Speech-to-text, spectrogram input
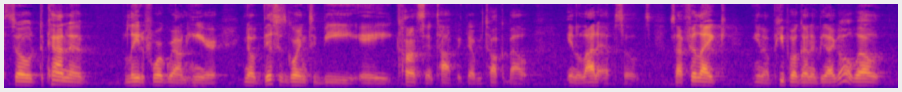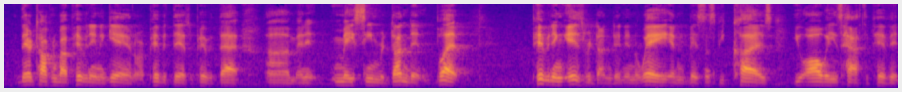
so to kind of lay the foreground here, you know, this is going to be a constant topic that we talk about in a lot of episodes. So I feel like you know people are going to be like, oh well, they're talking about pivoting again, or pivot this or pivot that, um, and it may seem redundant, but pivoting is redundant in a way in business because you always have to pivot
